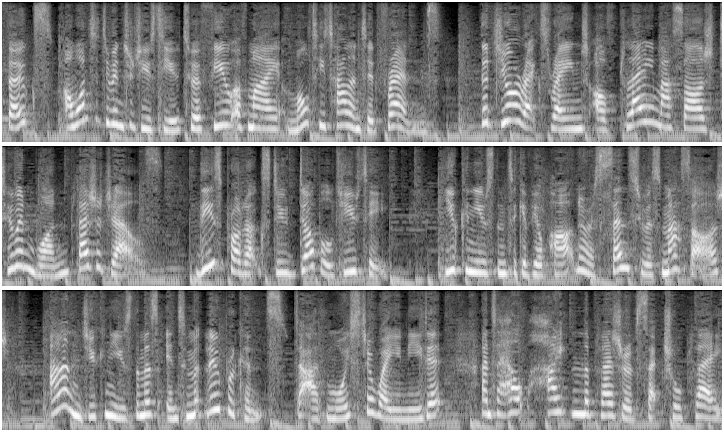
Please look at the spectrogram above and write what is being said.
folks, I wanted to introduce you to a few of my multi-talented friends. The Durex range of Play Massage 2-in-1 pleasure gels. These products do double duty. You can use them to give your partner a sensuous massage and you can use them as intimate lubricants to add moisture where you need it and to help heighten the pleasure of sexual play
